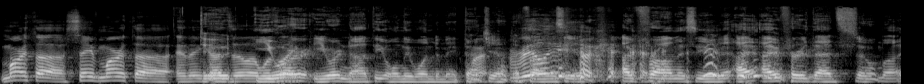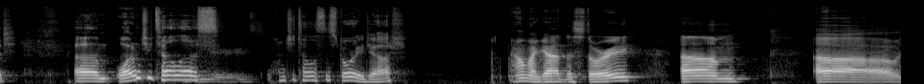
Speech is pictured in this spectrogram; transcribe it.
"Martha, save Martha," and then Dude, Godzilla was you like, are you are not the only one to make that joke. I Really? promise you. Okay. I promise you. I, I've heard that so much. Um, why don't you tell us? Why don't you tell us the story, Josh? Oh my god, the story. Um, uh,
